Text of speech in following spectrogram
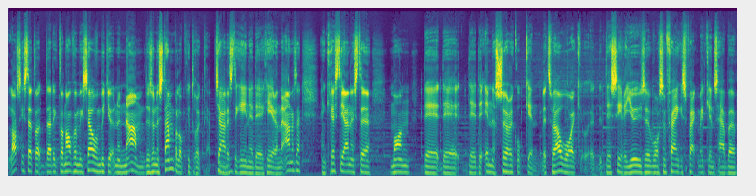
lastig is dat, dat ik dan al voor mezelf een beetje een naam, dus een stempel opgedrukt heb. Tja, Mhm. is degene die gerende aandacht. En Christian is de man die de, de, de inner circle. Weet je wel, waar ik eh, de, de serieuze, waar ze een fijn gesprek met kind hebben.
